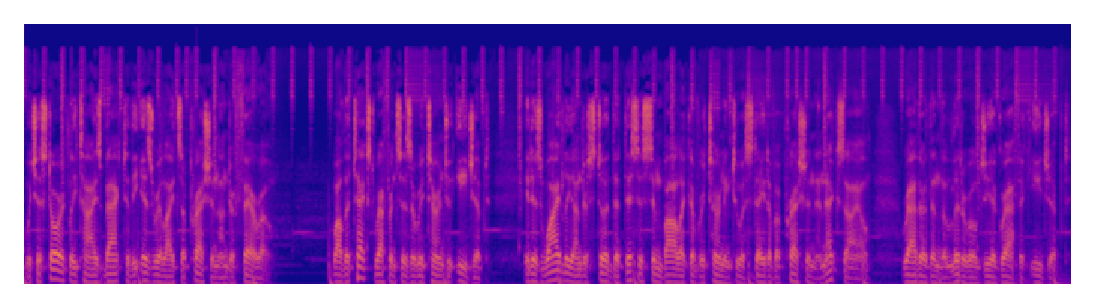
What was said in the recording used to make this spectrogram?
which historically ties back to the Israelites' oppression under Pharaoh. While the text references a return to Egypt, it is widely understood that this is symbolic of returning to a state of oppression and exile rather than the literal geographic Egypt.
